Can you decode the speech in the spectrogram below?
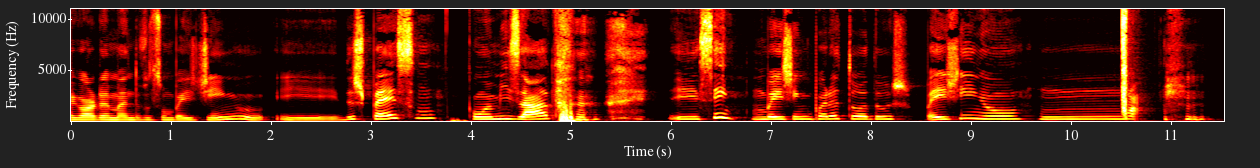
agora mando-vos um beijinho e despeço-me com amizade. E sim, um beijinho para todos. Beijinho!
